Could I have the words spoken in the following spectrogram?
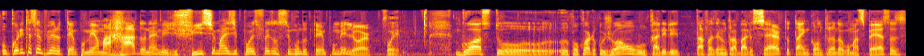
O Corinthians foi no primeiro tempo meio amarrado, né? Meio Isso. difícil, mas depois foi um segundo tempo melhor. Foi. Gosto, concordo com o João, o Carilli está fazendo um trabalho certo, está encontrando algumas peças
